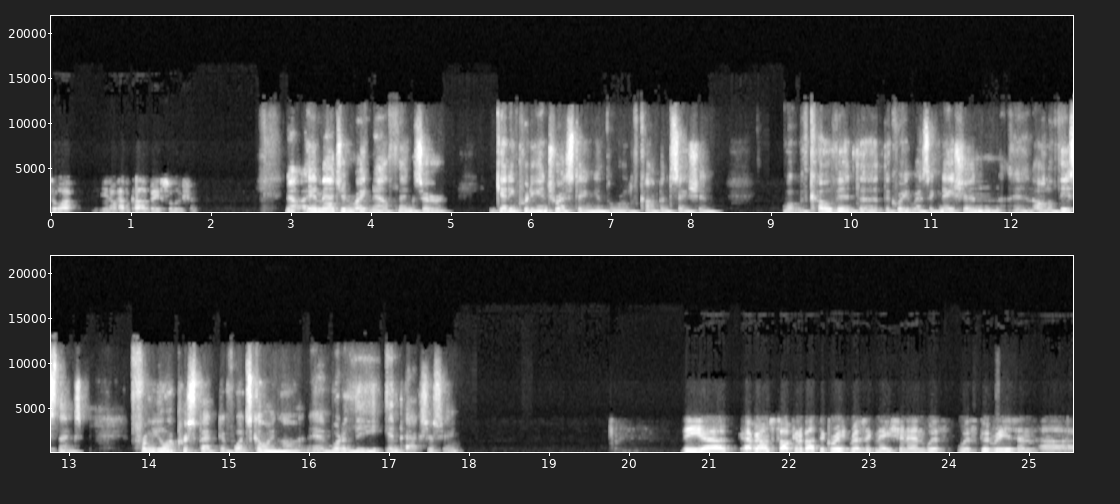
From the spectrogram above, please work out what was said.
to uh, you know have a cloud-based solution. Now, I imagine right now things are getting pretty interesting in the world of compensation. What with COVID, the the Great Resignation, and all of these things from your perspective, what's going on and what are the impacts you're seeing? The uh, everyone's talking about the Great Resignation, and with with good reason. Uh,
